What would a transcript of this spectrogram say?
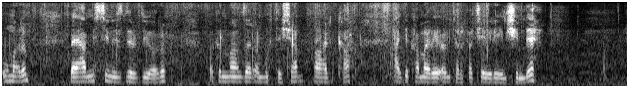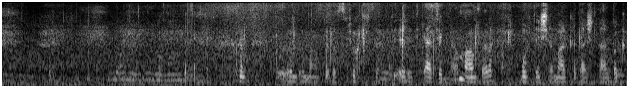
umarım beğenmişsinizdir diyorum. Bakın manzara muhteşem, harika. Haydi kamerayı ön tarafa çevireyim şimdi. Buranın da manzarası çok güzel. Evet gerçekten manzara muhteşem arkadaşlar. Bakın.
